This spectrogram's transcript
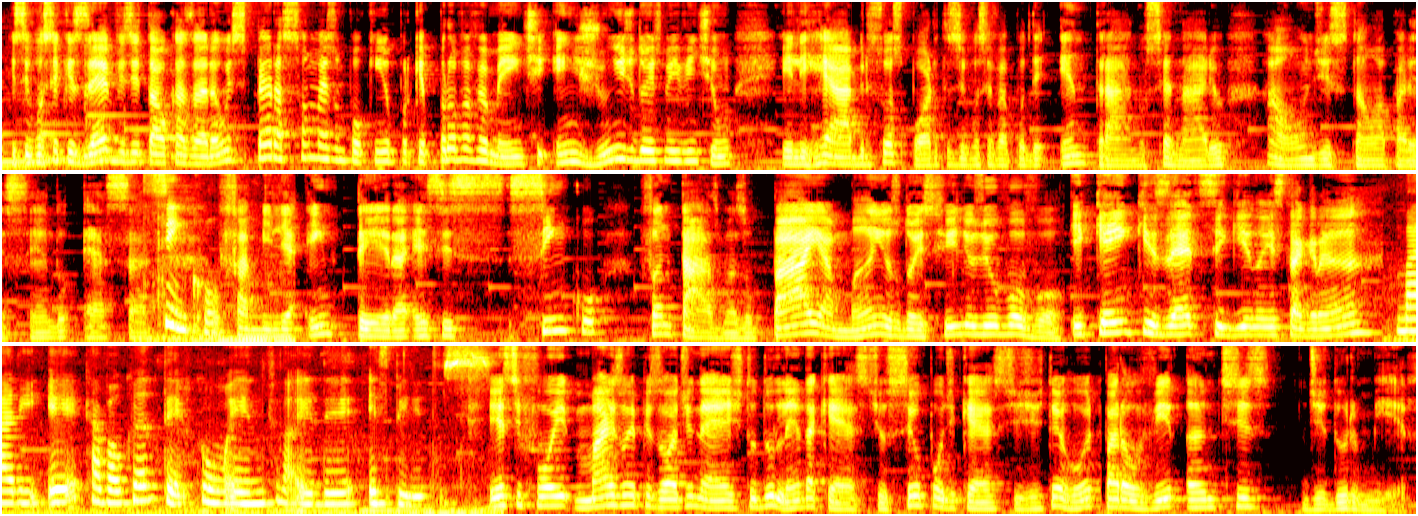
E se você quiser visitar o casarão, espera só mais um pouquinho, porque provavelmente em junho de 2021 ele reabre suas portas e você vai poder entrar no cenário aonde estão aparecendo essa Cinco. família inteira, esses cinco fantasmas: o pai, a mãe, os dois filhos e o vovô. E quem quiser te seguir no Instagram, Mari E Cavalcante, com E no final, E de Espíritos. Este foi mais um episódio inédito do LendaCast, o seu podcast de terror para ouvir antes de dormir.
